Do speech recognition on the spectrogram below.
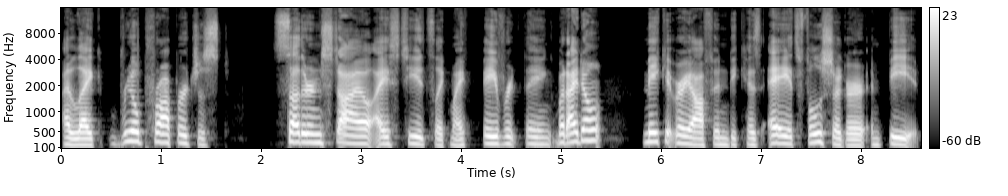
I like real proper, just Southern style iced tea. It's like my favorite thing, but I don't make it very often because A, it's full of sugar, and B, it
